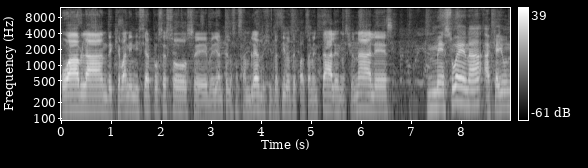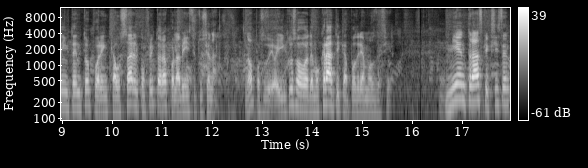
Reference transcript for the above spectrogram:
o hablan de que van a iniciar procesos eh, mediante las asambleas legislativas departamentales, nacionales, me suena a que hay un intento por encauzar el conflicto ahora por la vía institucional, ¿no? Por su- incluso democrática, podríamos decir. Mientras que existen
